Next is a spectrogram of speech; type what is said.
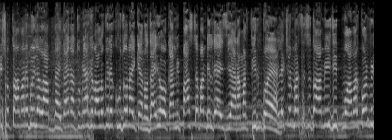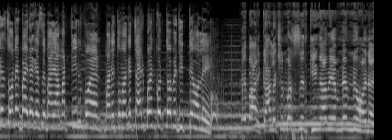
এইসব তো আমারে বইলা লাভ নাই, তাই না? তুমি আগে ভালো করে খুঁজো নাই কেন? যাই হোক, আমি পাঁচটা বান্ডিল দিয়েছি আর আমার তিন পয়েন্ট ইলেকশন ভার্সেসে তো আমি জিতবো। আমার কনফিডেন্স অনেক বাইরে গেছে ভাই, আমার তিন পয়েন্ট মানে তোমাকে চার পয়েন্ট করতে হবে জিততে হলে। এ ভাই কালেকশন ভার্সেস কিং আমি এমনি এমনি হয় নাই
